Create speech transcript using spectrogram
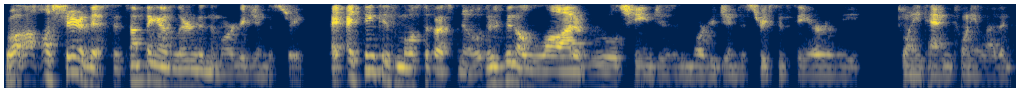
Well, I'll share this. It's something I've learned in the mortgage industry. I, I think, as most of us know, there's been a lot of rule changes in the mortgage industry since the early 2010, 2011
